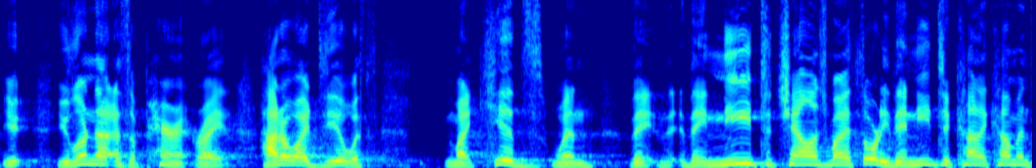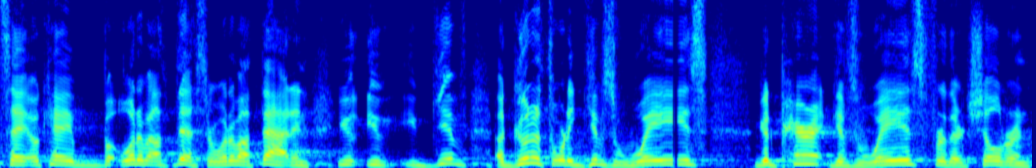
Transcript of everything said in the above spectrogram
you, you learn that as a parent, right? How do I deal with my kids when they, they need to challenge my authority. They need to kind of come and say, okay, but what about this or what about that? And you, you, you give, a good authority gives ways, a good parent gives ways for their children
